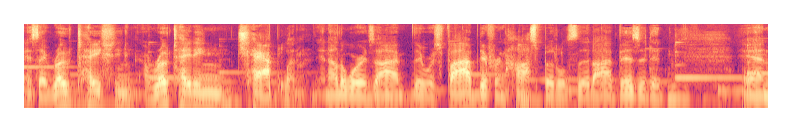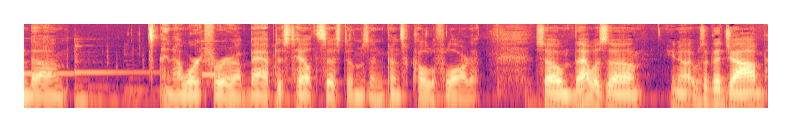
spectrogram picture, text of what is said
as a rotating a rotating chaplain. In other words, I there was five different hospitals that I visited, and um, and I worked for uh, Baptist Health Systems in Pensacola, Florida. So that was a you know it was a good job.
